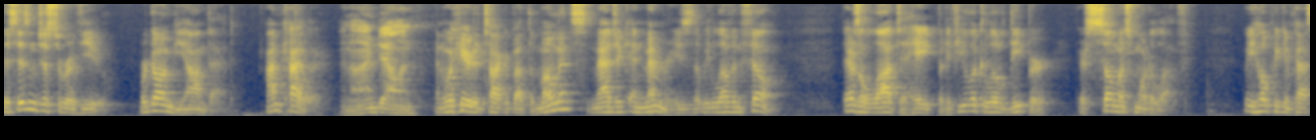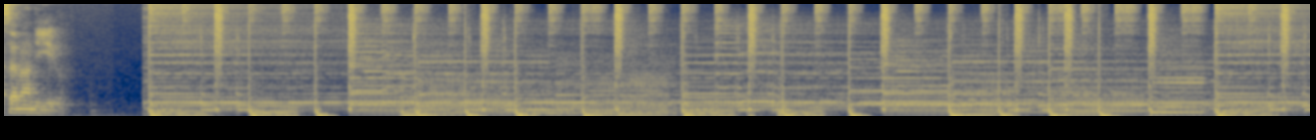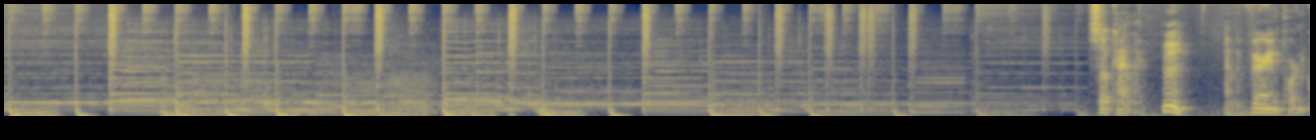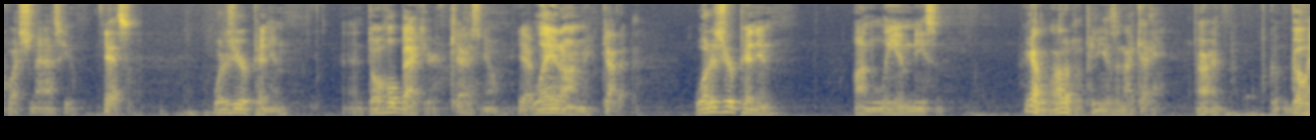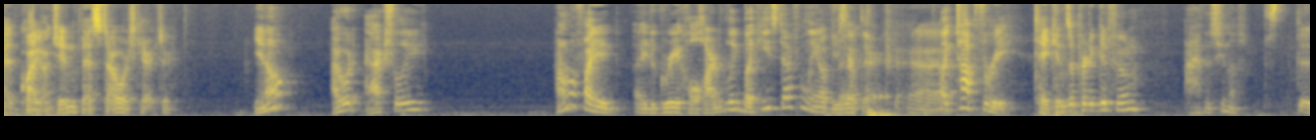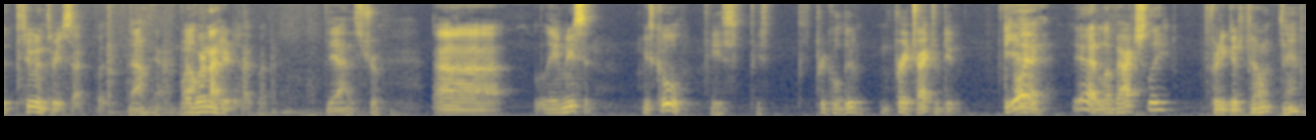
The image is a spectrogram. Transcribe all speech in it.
This isn't just a review, we're going beyond that. I'm Kyler, And I'm Dallin. and we're here to talk about the moments, magic, and memories that we love in film. There's a lot to hate, but if you look a little deeper, there's so much more to love. We hope we can pass that on to you. Kyler, Hmm. I have a very important question to ask you. Yes. What is your opinion? And don't hold back here. Okay. Just, you know, Yeah. lay it on me. Got it. What is your opinion on Liam Neeson? I got a lot of opinions on that guy. All right, go, go ahead. Qui Gon Jinn, best Star Wars character. You know, I would actually. I don't know if I I'd agree wholeheartedly, but he's definitely up there. He's there. up there. Uh, Like top three. Taken's a pretty good film. I haven't seen those. Two and three suck, but No. yeah. Well, we're not here to talk about that. yeah, that's true. Uh, Liam Neeson, he's cool. He's he's, pretty cool dude. Pretty attractive dude. Yeah, like yeah. Love Actually, pretty good film. Yeah.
